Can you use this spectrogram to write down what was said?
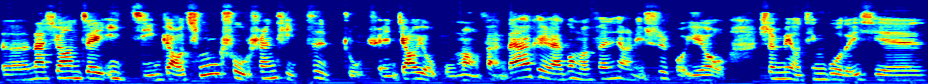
的，那希望这一集搞清楚身体自主权，交友不冒犯。大家可以来跟我们分享，你是否也有身边有听过的一些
